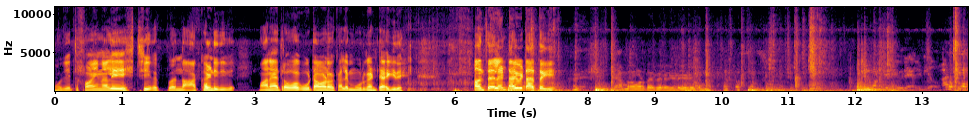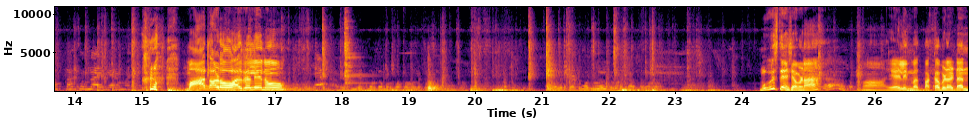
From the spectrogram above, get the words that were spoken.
ಮುಗೀತು ಫೈನಲಿ ಚೀಲಕ್ಕೆ ಬಂದು ಹಾಕ್ಕೊಂಡಿದ್ದೀವಿ ಮನೆ ಹತ್ರ ಹೋಗಿ ಊಟ ಮಾಡ್ಬೇಕು ಅಲ್ಲೇ ಮೂರು ಗಂಟೆ ಆಗಿದೆ ಒಂದು ಸೈಲೆಂಟ್ ಆಗಿಬಿಟ್ಟ ಆತಾಗಿ ಮಾತಾಡೋ ಅದರಲ್ಲೇನು? ಮುಗಿಸ್ತೇನೆ ಶಮಣ ಹಾಂ ಹೇಳಿದ್ ಮತ್ತೆ ಪಕ್ಕ ಬಿಡ ಡನ್.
